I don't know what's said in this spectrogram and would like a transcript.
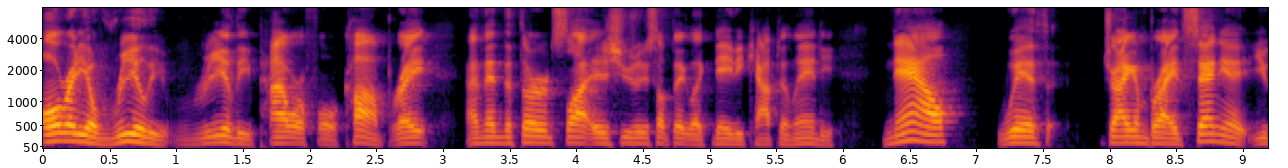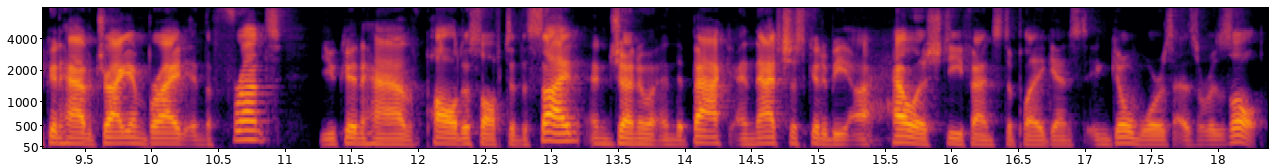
Already a really, really powerful comp, right? And then the third slot is usually something like Navy Captain Landy. Now, with Dragon Bride Senya, you can have Dragon Bride in the front, you can have Politis off to the side, and Genoa in the back, and that's just going to be a hellish defense to play against in Guild Wars as a result.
